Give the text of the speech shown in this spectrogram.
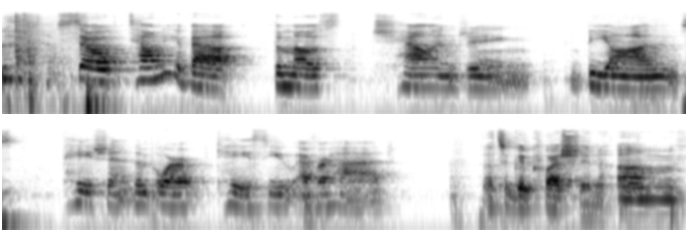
so tell me about the most challenging beyond patient or case you ever had. That's a good question. Um,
